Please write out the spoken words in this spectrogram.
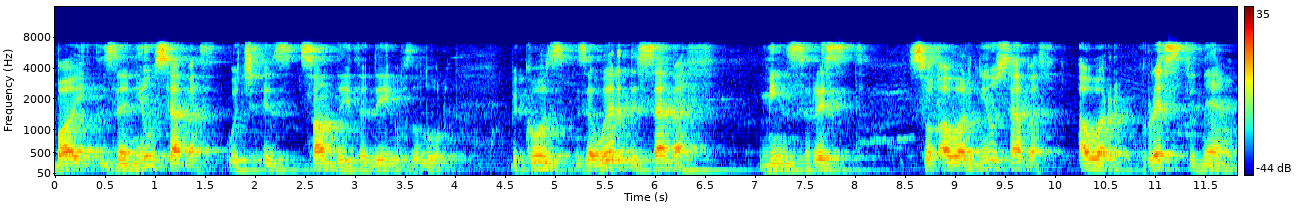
by the new Sabbath, which is Sunday, the day of the Lord. Because the word Sabbath means rest. So our new Sabbath, our rest now,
